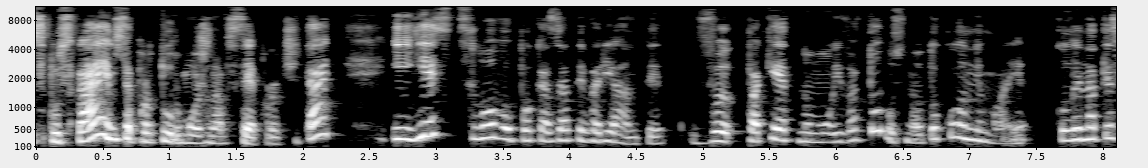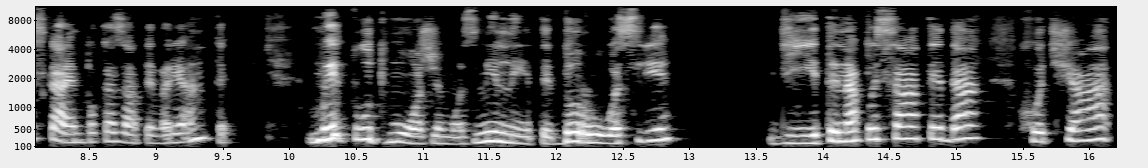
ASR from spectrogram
спускаємося, про тур можна все прочитати, і є слово показати варіанти. В пакетному і в автобусному такого немає. Коли натискаємо показати варіанти, ми тут можемо змінити дорослі, діти написати, да? хоча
